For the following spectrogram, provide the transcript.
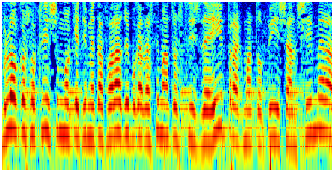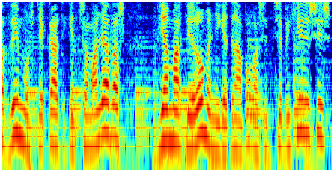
Μπλόκο στο κλείσιμο και τη μεταφορά του υποκαταστήματος της ΔΕΗ πραγματοποίησαν σήμερα Δήμος και κάτοικοι της Αμαλιάδας διαμαρτυρώμενοι για την απόφαση της επιχείρησης,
